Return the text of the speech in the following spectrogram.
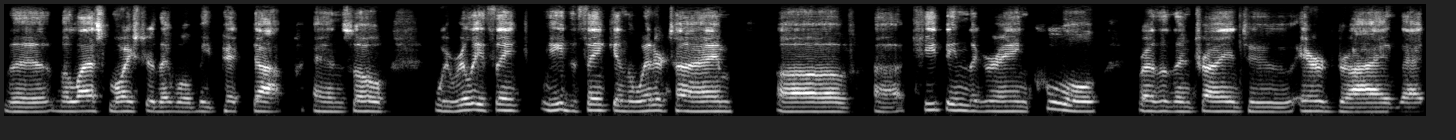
the the less moisture that will be picked up. And so we really think need to think in the wintertime of uh, keeping the grain cool rather than trying to air dry that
